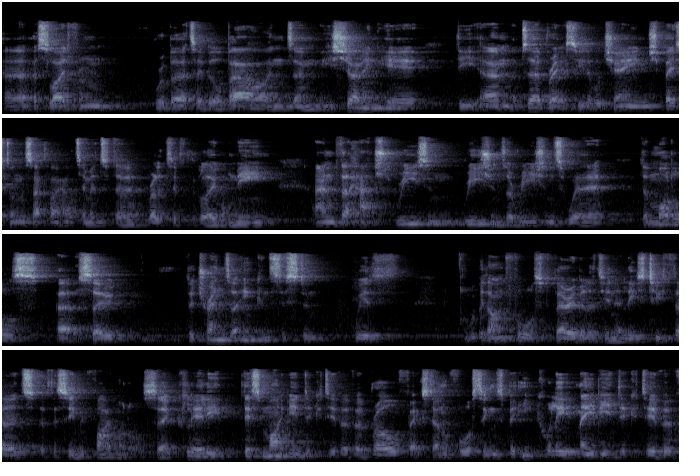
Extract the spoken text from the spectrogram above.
a slide from Roberto Bilbao, and um, he's showing here the um, observed rate of sea level change based on the satellite altimeter relative to the global mean. And the hatched reason, regions are regions where the models, uh, so the trends are inconsistent with with unforced variability in at least two-thirds of the CMIP5 models. So clearly this might be indicative of a role for external forcings, but equally it may be indicative of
